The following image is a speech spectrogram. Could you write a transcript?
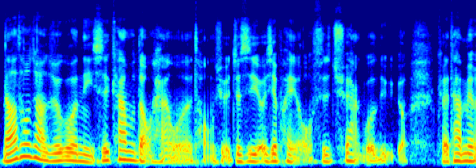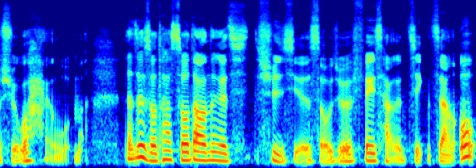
然后通常如果你是看不懂韩文的同学，就是有一些朋友是去韩国旅游，可是他没有学过韩文嘛。那这个时候他收到那个讯息的时候，就会非常的紧张。哦，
